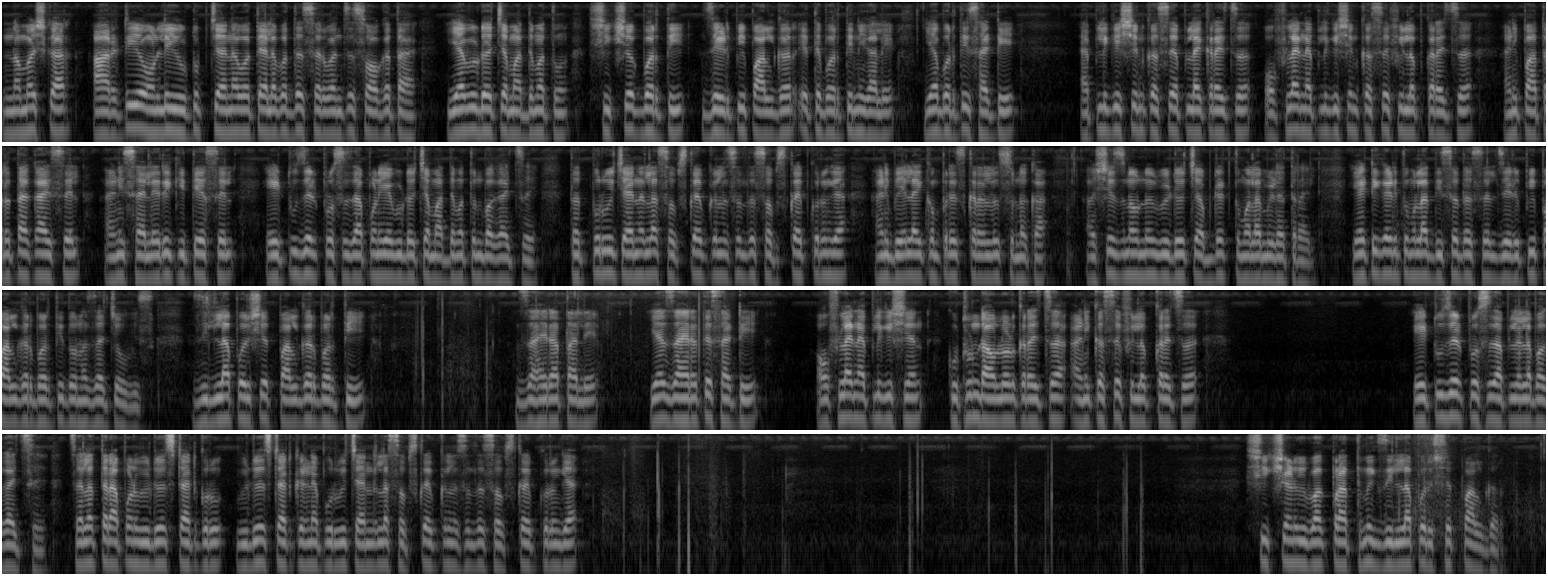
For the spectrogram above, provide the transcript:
नमस्कार R T only YouTube व त्यालाबद्दल सर्वांचं स्वागत आहे. या व्हिडिओच्या माध्यमातून शिक्षक भरती झेड पी पालघर येथे भरती निघाले. या भरतीसाठी ॲप्लिकेशन कसे अप्लाय करायचं ऑफलाईन ॲप्लिकेशन कसं फिलअप करायचं आणि पात्रता काय असेल आणि सॅलरी किती असेल ए टू झेड प्रोसेस आपण या व्हिडिओच्या माध्यमातून बघायचं आहे तत्पूर्वी चॅनलला सबस्क्राईब केलं असेल तर सबस्क्राईब करून घ्या आणि बेल आयकॉन प्रेस करायला विसरू नका. असेच नवनवीन व्हिडिओचे अपडेट तुम्हाला मिळत राहील. या ठिकाणी तुम्हाला दिसत असेल जे डी पी पालघर भरती दोन हजार चोवीस. जिल्हा परिषद पालघर भरती जाहिरात आले. या जाहिरातीसाठी ऑफलाईन ॲप्लिकेशन कुठून डाउनलोड करायचं आणि कसं फिलअप करायचं ए टू झेड प्रोसेस आपल्याला बघायचं आहे. चला तर आपण व्हिडिओ स्टार्ट करू. व्हिडिओ स्टार्ट करण्यापूर्वी चॅनलला सबस्क्राईब केलं असेल तर सबस्क्राईब करून घ्या. शिक्षण विभाग प्राथमिक जिल्हा परिषद पालघर.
